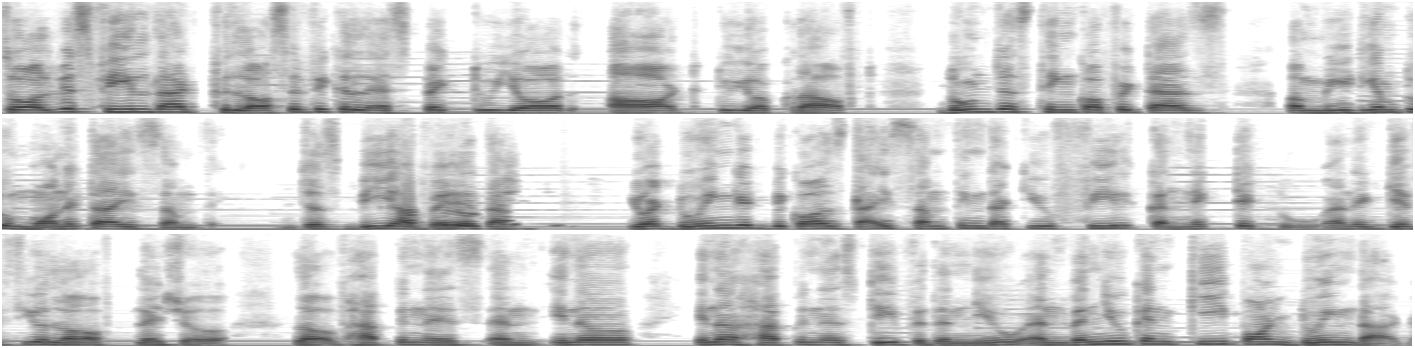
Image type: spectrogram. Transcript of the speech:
So always feel that philosophical aspect to your art to your craft. Don't just think of it as a medium to monetize something. Just be aware that you are doing it because that is something that you feel connected to and it gives you a lot mm-hmm. of pleasure a lot of happiness and inner inner happiness deep within you. And when you can keep on doing that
